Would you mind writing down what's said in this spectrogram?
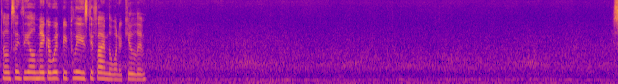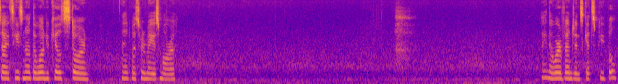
Don't think the Allmaker would be pleased if I'm the one who killed him. Besides, he's not the one who killed Storn. That was Hermaeus Mora. I know where vengeance gets people.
